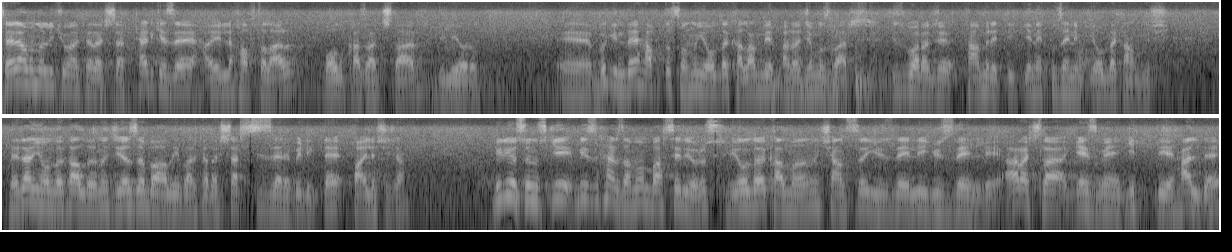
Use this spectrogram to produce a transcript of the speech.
Selamünaleyküm arkadaşlar. Herkese hayırlı haftalar, bol kazançlar diliyorum. Ee, bugün de hafta sonu yolda kalan bir aracımız var. Biz bu aracı tamir ettik. Yine kuzenim yolda kalmış. Neden yolda kaldığını cihaza bağlayıp arkadaşlar sizlere birlikte paylaşacağım. Biliyorsunuz ki biz her zaman bahsediyoruz. Yolda kalmanın şansı %50 %50. Araçla gezmeye gittiği halde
